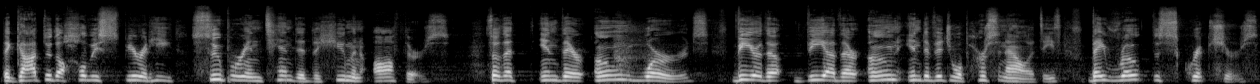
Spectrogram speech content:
That God, through the Holy Spirit, He superintended the human authors so that in their own words, via, the, via their own individual personalities, they wrote the scriptures.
